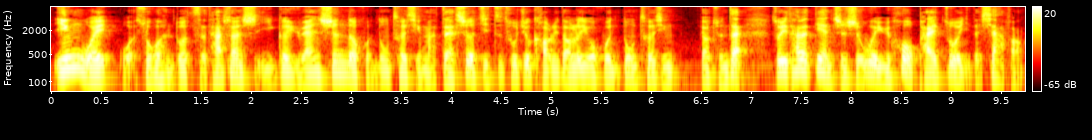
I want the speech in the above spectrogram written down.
因为我说过很多次，它算是一个原生的混动车型嘛，在设计之初就考虑到了有混动车型要存在，所以它的电池是位于后排座椅的下方。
